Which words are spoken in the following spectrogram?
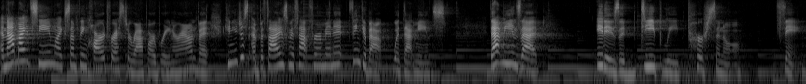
And that might seem like something hard for us to wrap our brain around, but can you just empathize with that for a minute? Think about what that means. That means that it is a deeply personal thing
